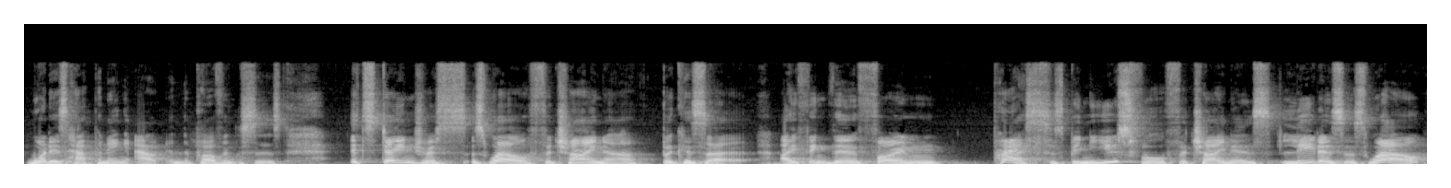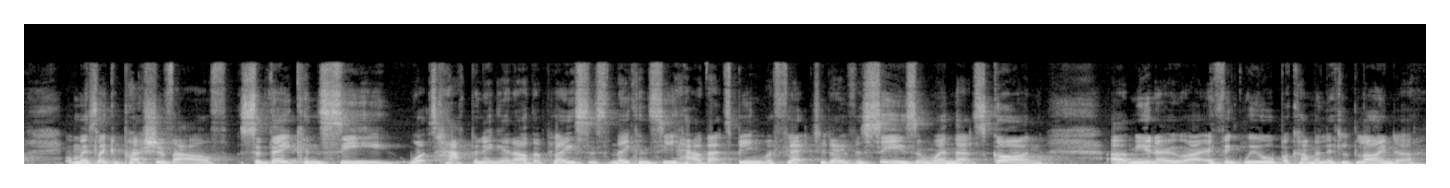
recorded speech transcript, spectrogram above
what is happening out in the provinces. It's dangerous as well for China because uh, I think the foreign press has been useful for China's leaders as well, almost like a pressure valve, so they can see what's happening in other places and they can see how that's being reflected overseas. And when that's gone, um, you know, I think we all become a little blinder.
